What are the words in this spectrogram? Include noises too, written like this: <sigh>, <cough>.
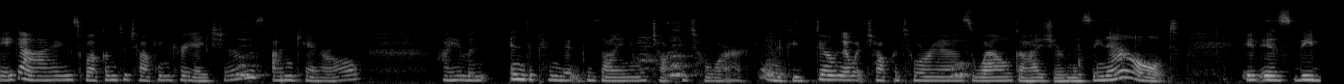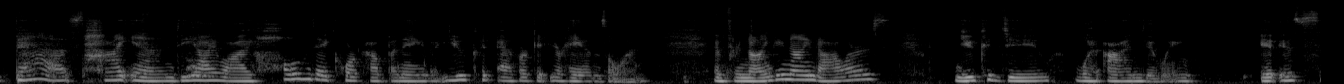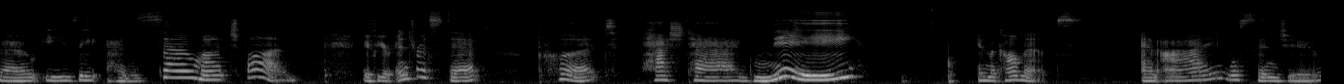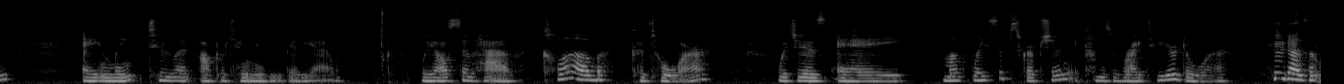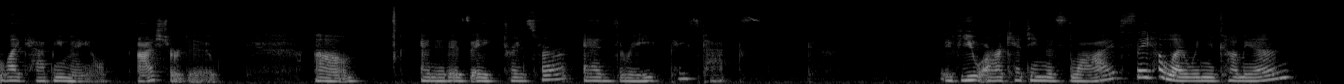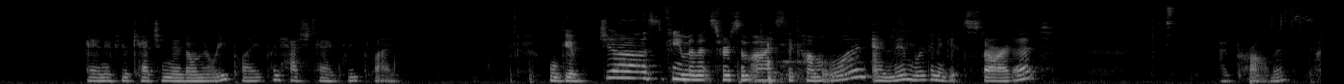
Hey guys, welcome to Chalking Creations. I'm Carole. I am an independent designer with Chalk Couture. And if you don't know what Chalk Couture is, well, guys, you're missing out. It is the best high-end DIY home decor company that you could ever get your hands on. And for $99, you could do what I'm doing. It is so easy and so much fun. If you're interested, put hashtag me in the comments and I will send you a link to an opportunity video. We also have Club Couture, which is a monthly subscription. It comes right to your door. Who doesn't like Happy Mail? I sure do. Um, and it is a transfer and three paste packs. If you are catching this live, say hello when you come in. And if you're catching it on the replay, put hashtag replay. We'll give just a few minutes for some eyes to come on, and then we're going to get started. I promise.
